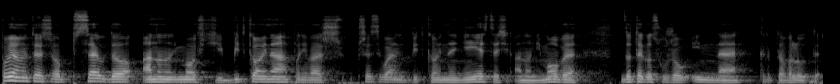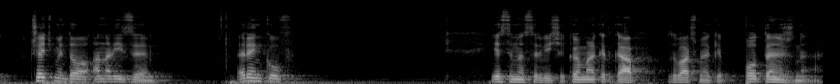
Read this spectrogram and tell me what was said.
Powiemy też o pseudo-anonimowości Bitcoina, ponieważ przesyłając Bitcoiny nie jesteś anonimowy. Do tego służą inne kryptowaluty. Przejdźmy do analizy rynków. Jestem na serwisie CoinMarketCap. Zobaczmy, jakie potężne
